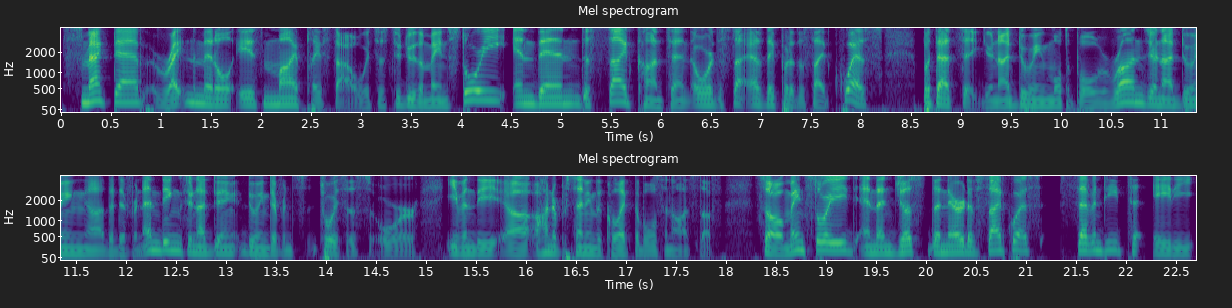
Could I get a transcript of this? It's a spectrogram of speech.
Smack dab right in the middle is my playstyle, which is to do the main story and then the side content, or the as they put it, the side quests, but that's it. You're not doing multiple runs. You're not doing uh, the different endings. You're not doing doing different choices or even the uh, 100%ing the collectibles and all that stuff. So main story and then just the narrative side quests, 70 to 80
